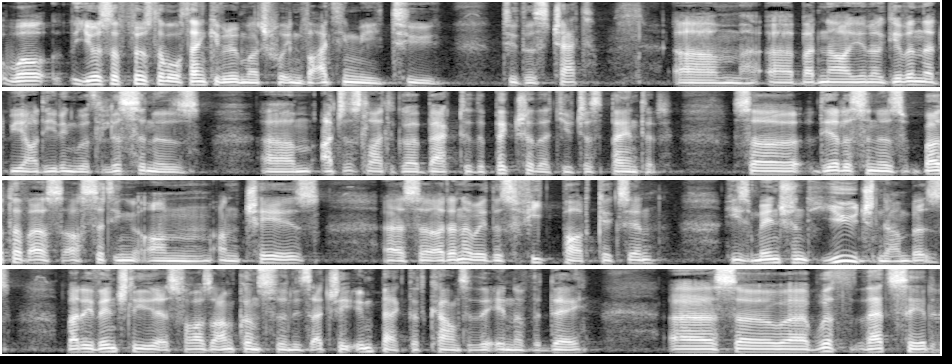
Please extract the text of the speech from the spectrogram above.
Well, Joseph, first of all, thank you very much for inviting me to to this chat. Um, uh, but now, you know, given that we are dealing with listeners, um, I'd just like to go back to the picture that you just painted. So, dear listeners, both of us are sitting on on chairs. Uh, so I don't know where this feet part kicks in. He's mentioned huge numbers, but eventually, as far as I'm concerned, it's actually impact that counts at the end of the day. Uh, so, uh, with that said,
